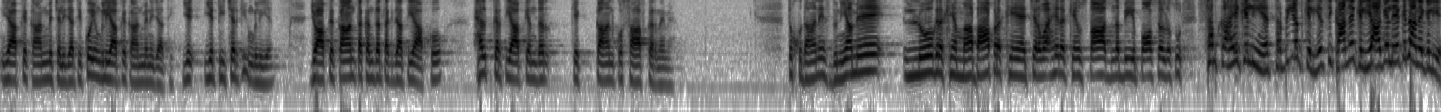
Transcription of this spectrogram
یہ آپ کے کان میں چلی جاتی ہے کوئی انگلی آپ کے کان میں نہیں جاتی۔ یہ یہ ٹیچر کی انگلی ہے، جو آپ کے کان تک اندر تک جاتی ہے، آپ کو ہیلپ کرتی ہے آپ کے اندر کے کان کو صاف کرنے میں۔ تو خدا نے اس دنیا میں لوگ رکھے ہیں، ماں باپ رکھے ہیں، چرواہے رکھے ہیں، استاد، نبی پوسٹل رسول، سب کاہے کے لیے تربیت کے لیے، سکھانے کے لیے، آگے لے کے جانے کے لیے،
